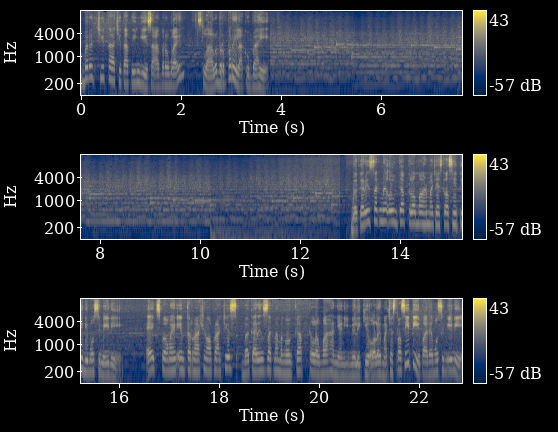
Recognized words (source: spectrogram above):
bercita-cita tinggi saat bermain, selalu berperilaku baik. Bakari Sakna ungkap kelemahan Manchester City di musim ini. Ex pemain internasional Prancis Bakari Sakna mengungkap kelemahan yang dimiliki oleh Manchester City pada musim ini.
